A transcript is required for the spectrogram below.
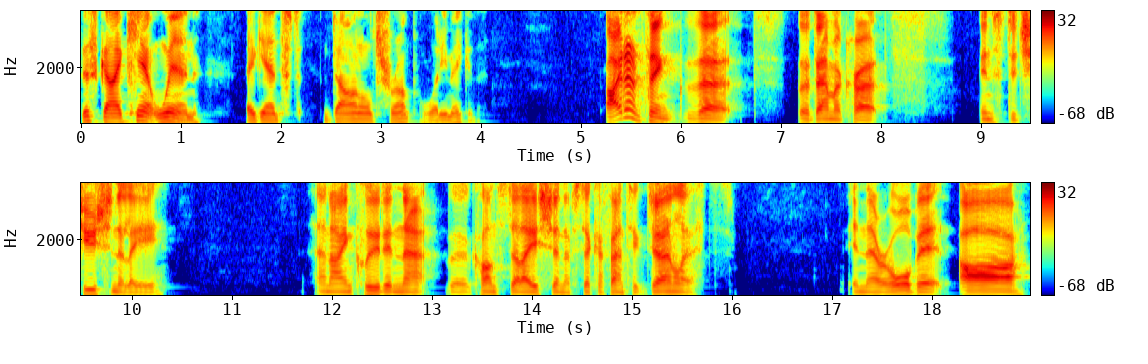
This guy can't win against Donald Trump. What do you make of it?" I don't think that the Democrats institutionally and I include in that the constellation of sycophantic journalists in their orbit, are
